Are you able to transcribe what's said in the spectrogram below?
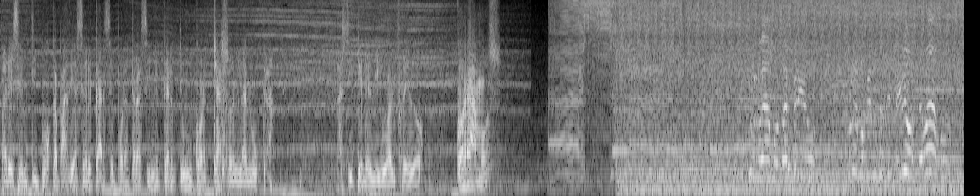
Parecen tipos capaces de acercarse por atrás y meterte un corchazo en la nuca. Así que le digo a Alfredo, corramos. ¡Corramos, Alfredo! ¡Corramos que nos hace pelota, vamos!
